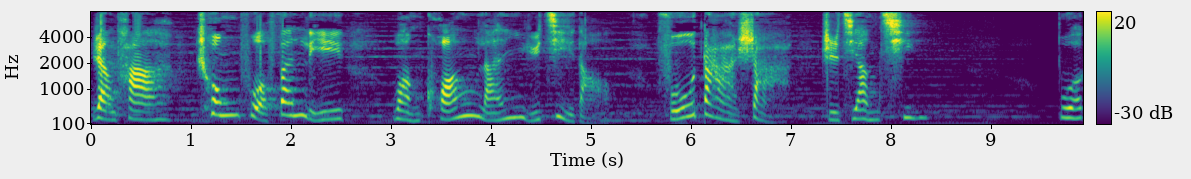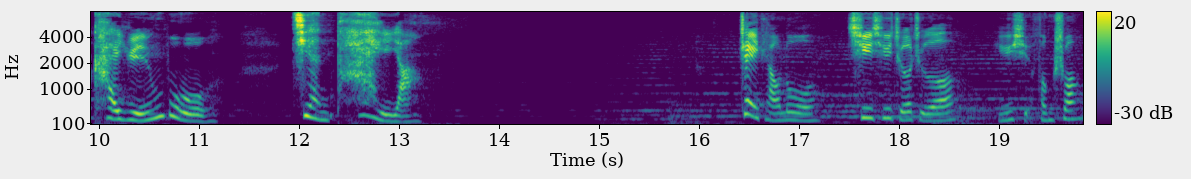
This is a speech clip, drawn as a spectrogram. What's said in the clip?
让他冲破藩篱，往狂澜于既倒，扶大厦之将倾，拨开云雾见太阳。这条路曲曲折折，雨雪风霜，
